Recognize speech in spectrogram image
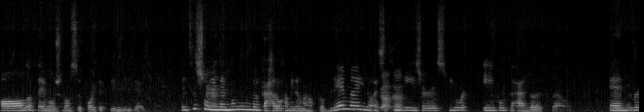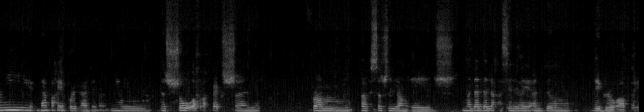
all of the emotional support that we needed. And so, so na nung nagkakaroon kami ng mga problema, you know, as Uh-huh. teenagers, we were able to handle it well. And Mhm. for me, napaka-importante nun, yung the show of affection from of such a young age, madadala kasi nila yun until they grow up eh.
